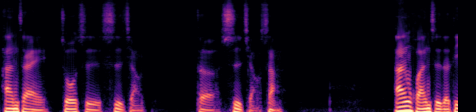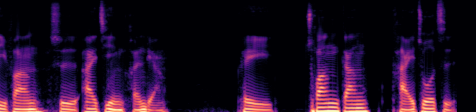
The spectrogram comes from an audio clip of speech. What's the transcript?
安在桌子四角的四角上。安环子的地方是挨近横梁，可以穿钢抬桌子。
